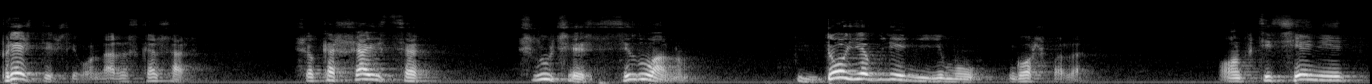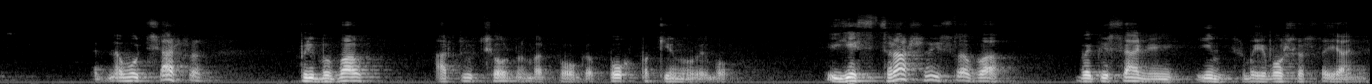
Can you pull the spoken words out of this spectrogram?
Прежде всего надо сказать, что касается случая с Силуаном, до явления ему Господа, он в течение одного часа пребывал отлученным от Бога. Бог покинул его. И есть страшные слова в описании им своего состояния.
